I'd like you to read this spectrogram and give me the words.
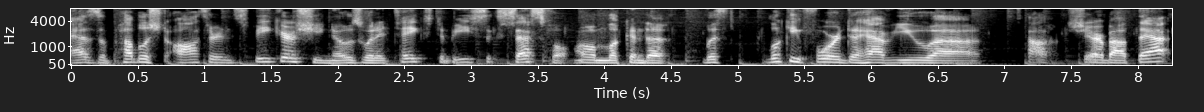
as a published author and speaker, she knows what it takes to be successful. Oh, I'm looking to list, looking forward to have you uh, talk, share about that.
